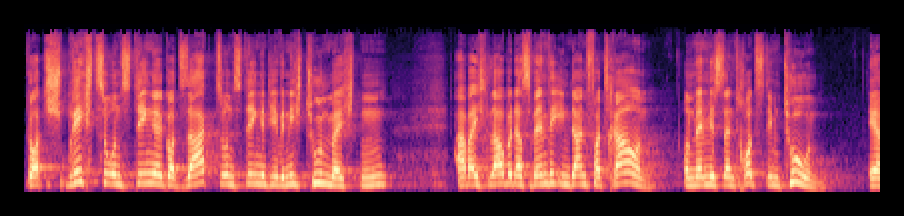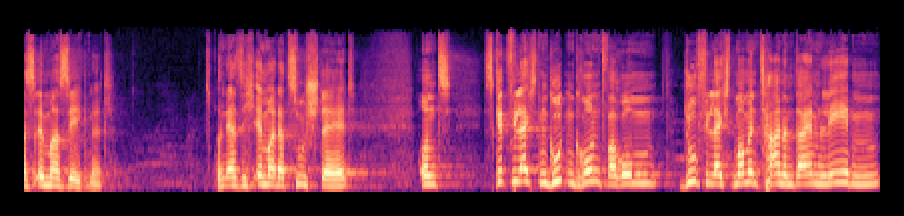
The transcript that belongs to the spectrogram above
Gott spricht zu uns Dinge, Gott sagt zu uns Dinge, die wir nicht tun möchten. Aber ich glaube, dass wenn wir ihm dann vertrauen und wenn wir es dann trotzdem tun, er es immer segnet. Und er sich immer dazu stellt. Und es gibt vielleicht einen guten Grund, warum du vielleicht momentan in deinem Leben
